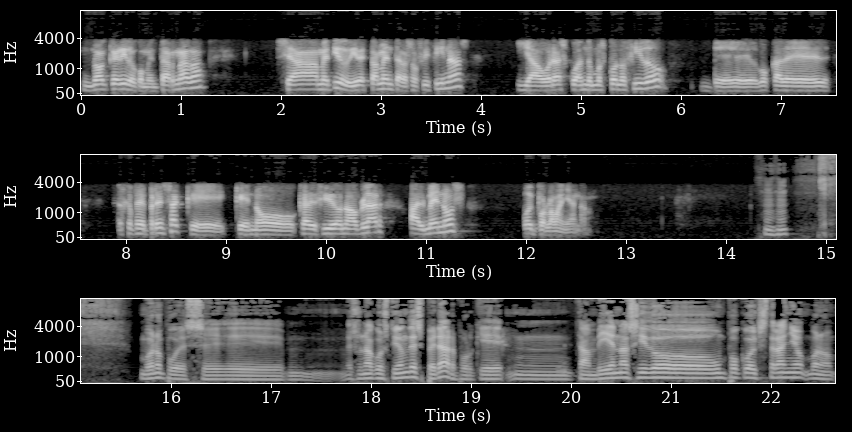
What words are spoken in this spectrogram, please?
no ha querido comentar nada, se ha metido directamente a las oficinas y ahora es cuando hemos conocido de boca del de jefe de prensa que, que, no, que ha decidido no hablar, al menos hoy por la mañana. Bueno, pues eh, es una cuestión de esperar, porque mmm, también ha sido un poco extraño, bueno,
